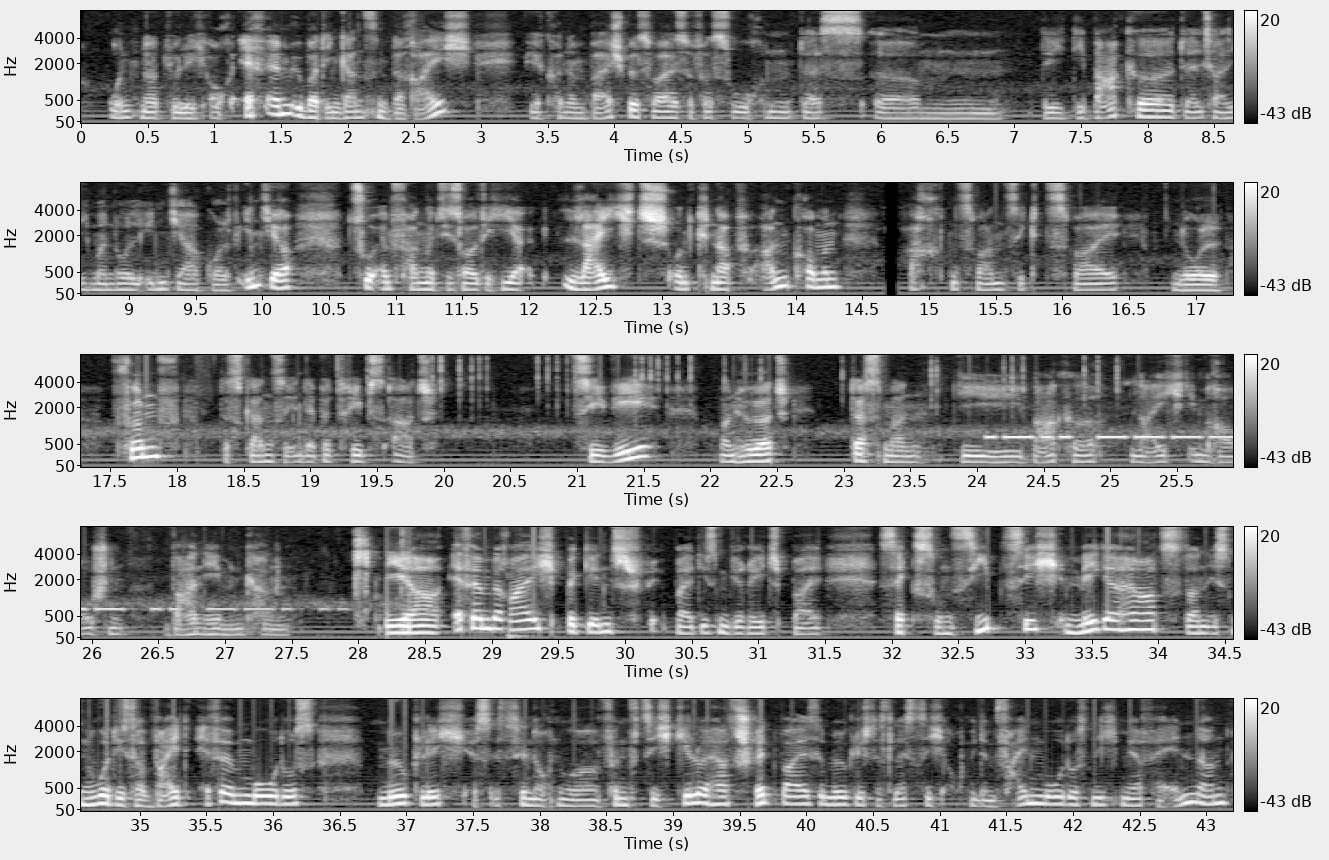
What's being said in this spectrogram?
natürlich auch FM über den ganzen Bereich. Wir können beispielsweise versuchen, dass ähm, die, die Barke Delta Lima 0 India Golf India zu empfangen. Sie sollte hier leicht und knapp ankommen. 28205. Das Ganze in der Betriebsart CW. Man hört, dass man die Barke leicht im Rauschen wahrnehmen kann. Der FM-Bereich beginnt bei diesem Gerät bei 76 MHz. Dann ist nur dieser Weit-FM-Modus möglich. Es sind auch nur 50 KHz schrittweise möglich. Das lässt sich auch mit dem Feinmodus nicht mehr verändern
